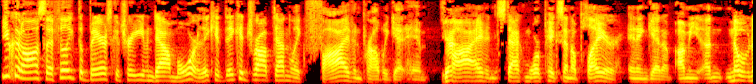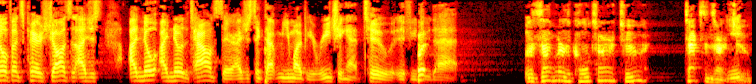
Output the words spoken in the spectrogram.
You could honestly, I feel like the Bears could trade even down more. They could they could drop down to like five and probably get him yeah. five and stack more picks in a player and then get him. I mean, uh, no no offense, Paris Johnson. I just I know I know the talent's there. I just think that you might be reaching at two if you but, do that. Is that where the Colts are too? Texans are too.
